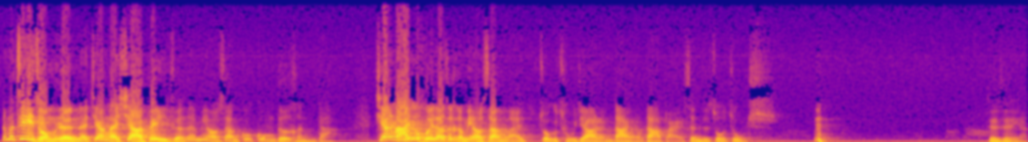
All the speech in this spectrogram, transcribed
那么这种人呢，将来下辈子在庙上过功德很大，将来就回到这个庙上来做个出家人，大摇大摆，甚至做住持，就这样。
